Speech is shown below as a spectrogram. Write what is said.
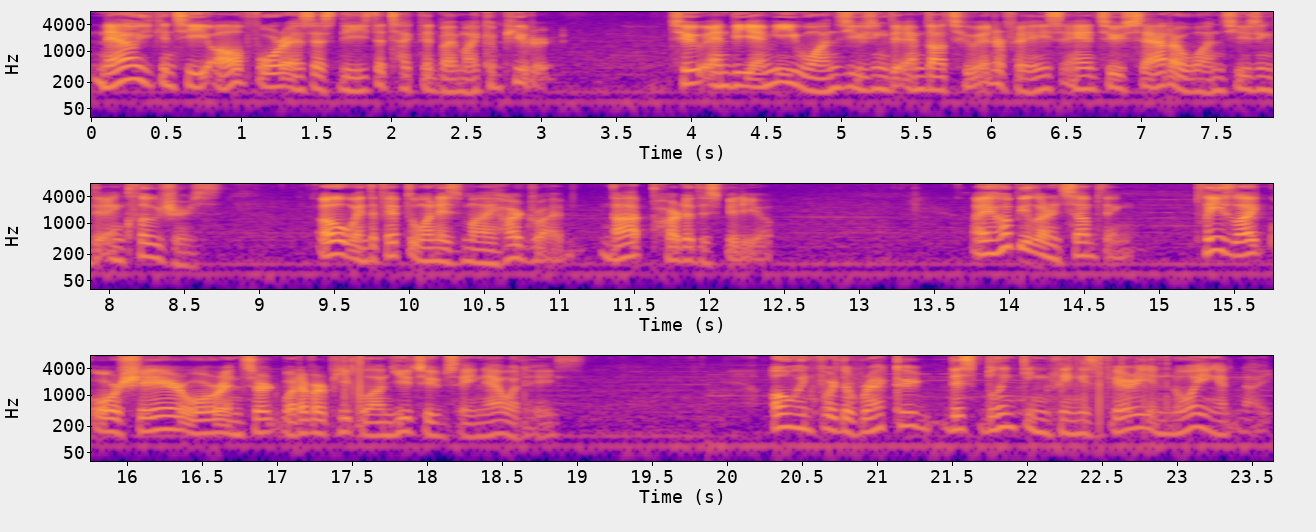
Now you can see all four SSDs detected by my computer two NVMe ones using the M.2 interface, and two SATA ones using the enclosures. Oh, and the fifth one is my hard drive, not part of this video. I hope you learned something. Please like or share or insert whatever people on YouTube say nowadays. Oh, and for the record, this blinking thing is very annoying at night.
